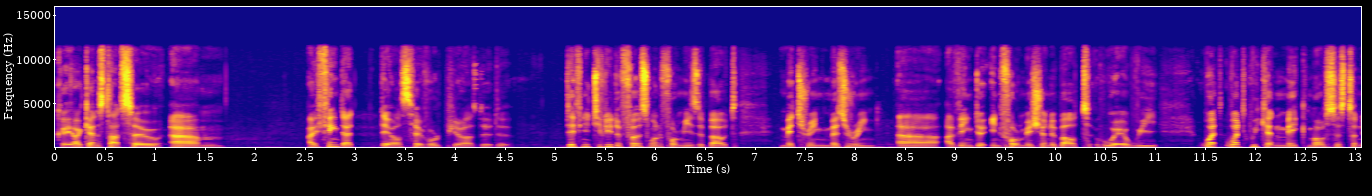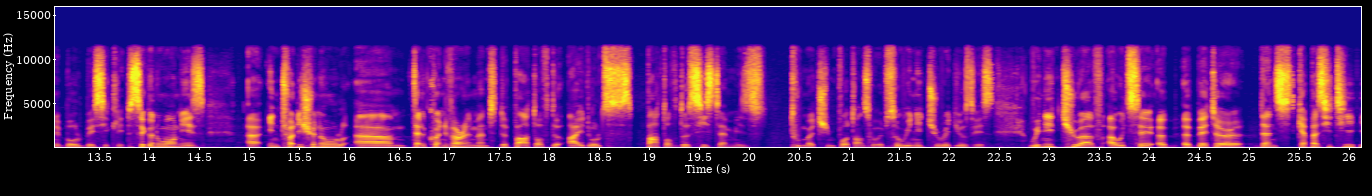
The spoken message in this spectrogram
Okay, I can start. So um, I think that there are several pillars. The, the, definitively the first one for me is about measuring, measuring, uh, having the information about where we, what, what we can make more sustainable, basically. The second one is uh, in traditional um, telco environment, the part of the idle part of the system is too much importance. So, we need to reduce this. We need to have, I would say, a, a better dense capacity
